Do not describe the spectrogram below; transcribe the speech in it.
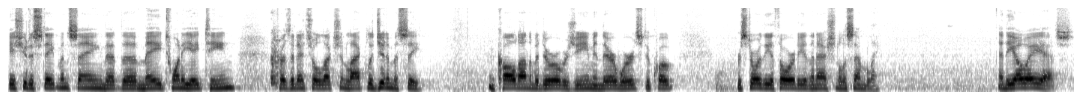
issued a statement saying that the May 2018 presidential election lacked legitimacy and called on the Maduro regime, in their words, to quote, restore the authority of the National Assembly. And the OAS,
